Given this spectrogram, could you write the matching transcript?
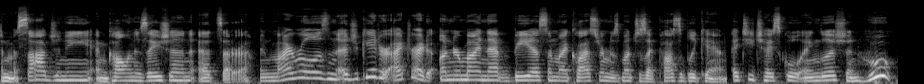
and misogyny and colonization, etc. In my role as an educator, I try to undermine that BS in my classroom as much as I possibly can. I teach high school English, and whoo,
